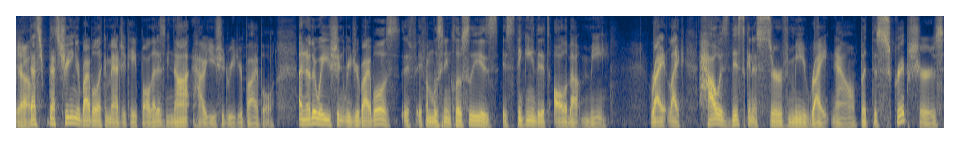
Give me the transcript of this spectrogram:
Yeah. That's that's treating your Bible like a magic eight ball. That is not how you should read your Bible. Another way you shouldn't read your Bible is if, if I'm listening closely is is thinking that it's all about me right? Like, how is this going to serve me right now? But the scriptures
